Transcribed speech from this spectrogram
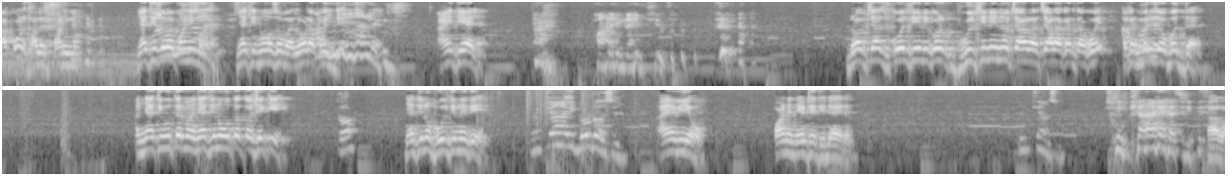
આ કોણ ખાલે પાણીમાં? ત્યાંથી જવાય પાણીમાં. ત્યાંથી નો જવાય લોડા કોઈ દે અહીંથી હાલ. પાણી નાખી ડ્રોપ ચાર્જ કોલથી નહીં ભૂલથી નહીં ચાળા ચાળા કરતા કોઈ. અગર મરી જાવ બધા અહીંયાથી ઉતરમાં ત્યાંથી નો ઉતરતો છે કે. ત્યાંથી નો ભૂલથી નહીં તે ક્યાં અહીં છે? અહીંયા વી આવો પાણી નેઠેથી ડાયરેક્ટ. તું ક્યાં છો? તું ક્યાં? હાલો.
